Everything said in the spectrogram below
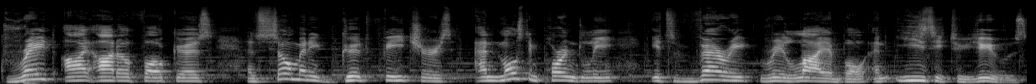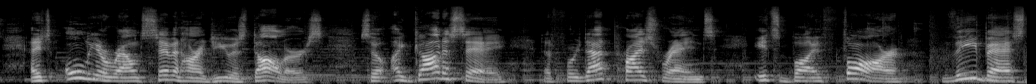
great eye autofocus and so many good features. And most importantly it's very reliable and easy to use. And it's only around 700 US dollars. So I gotta say that for that price range it's by far the best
